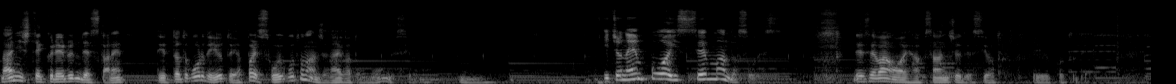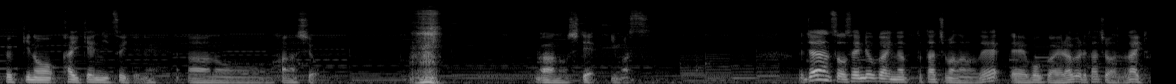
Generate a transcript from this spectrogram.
何してくれるんですかねって言ったところで言うとやっぱりそういうことなんじゃないかと思うんですよね。一応年俸は1000万だそうです。で背番号は130ですよということで。復帰の会見についてねあのー、話を あのしています。ジャイアンツを戦力外になった立場なので、えー、僕は選べる立場ではないと。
